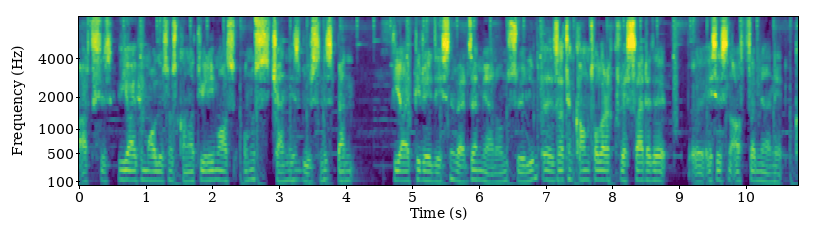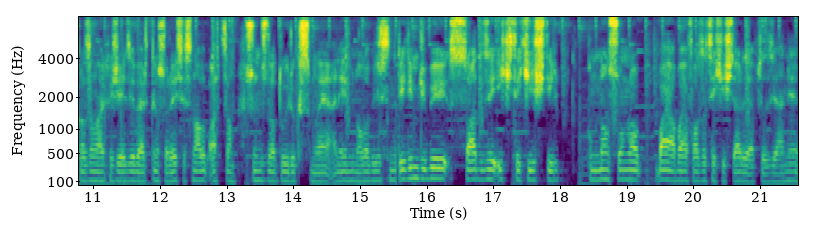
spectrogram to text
Artık siz VIP mi alıyorsunuz, kanat üyeliği mi alıyorsunuz onu kendiniz bilirsiniz. Ben VIP RD'sini vereceğim yani onu söyleyeyim. Ee, zaten kanıt olarak vesaire de e, SS'ini atsam yani kazanan arkadaşa RC verdikten sonra SS'ini alıp atsam sunucuda duyuru kısmına yani emin olabilirsiniz. Dediğim gibi sadece iç çekiş değil Bundan sonra baya baya fazla çekişler de yapacağız yani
